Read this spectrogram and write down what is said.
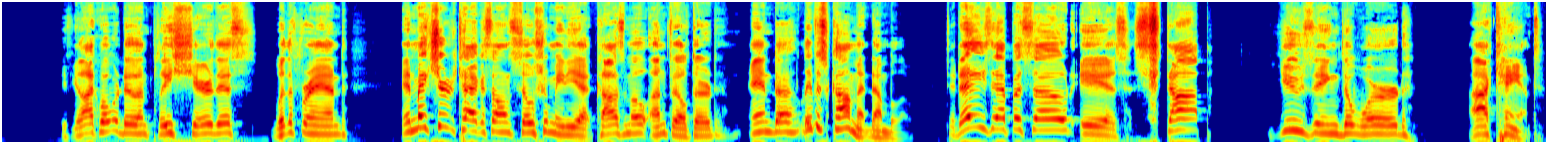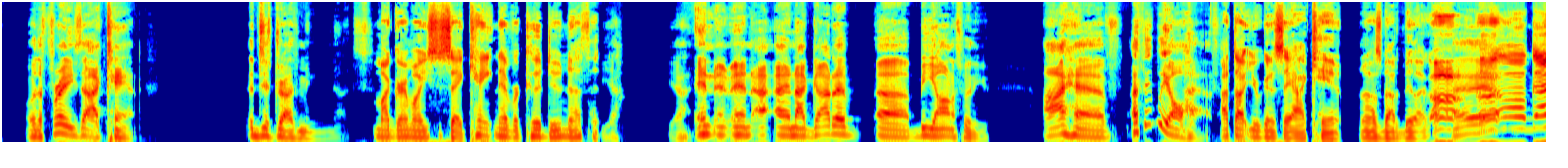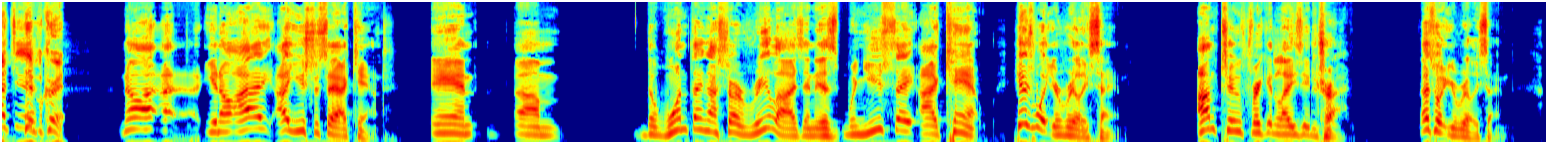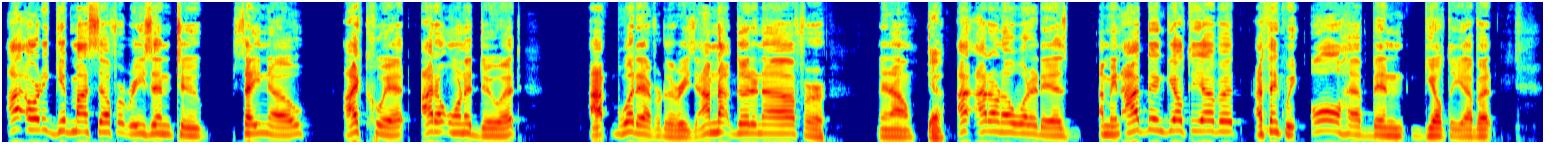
If you like what we're doing, please share this with a friend and make sure to tag us on social media at Kosmo Unfiltered and uh, leave us a comment down below. Today's episode is Stop Using the Word I Can't or the phrase I can't. It just drives me nuts. My grandma used to say, "Can't never could do nothing." Yeah. Yeah. And and and I, and I got to uh, be honest with you. I have I think we all have. I thought you were going to say, "I can't," and I was about to be like, "Oh, Hey, uh, oh, got you. hypocrite." No, I, I you know, I I used to say I can't. And um the one thing I started realizing is when you say I can't, here's what you're really saying. I'm too freaking lazy to try. That's what you're really saying. I already give myself a reason to say no. I quit. I don't want to do it. I, whatever the reason. I'm not good enough or you know. Yeah. I, I don't know what it is. I mean, I've been guilty of it. I think we all have been guilty of it.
